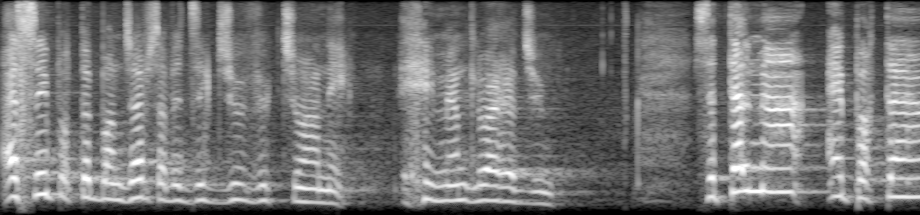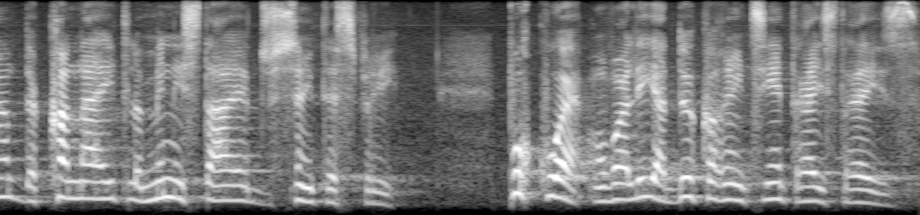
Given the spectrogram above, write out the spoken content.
assez pour toutes bonnes œuvres, ça veut dire que Dieu veut que tu en aies. Amen. Gloire à Dieu. C'est tellement important de connaître le ministère du Saint-Esprit. Pourquoi? On va aller à 2 Corinthiens 13, 13.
